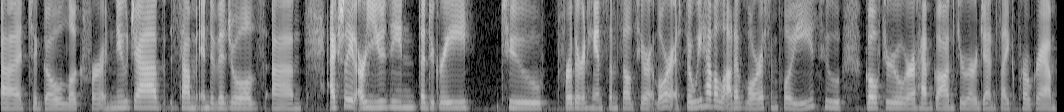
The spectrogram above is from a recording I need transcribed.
uh, to go look for a new job. Some individuals um, actually are using the degree to further enhance themselves here at Loras. So we have a lot of Loras employees who go through or have gone through our Gen Psych program,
